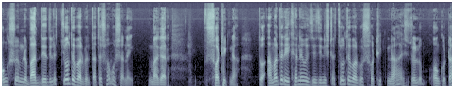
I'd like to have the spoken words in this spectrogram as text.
অংশ এমনি বাদ দিয়ে দিলে চলতে পারবেন, তাতে সমস্যা নেই, মাগার সঠিক না। তো আমাদের এখানে ওই যে জিনিসটা চলতে পারব, সঠিক না সেটা হলো অঙ্কটা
